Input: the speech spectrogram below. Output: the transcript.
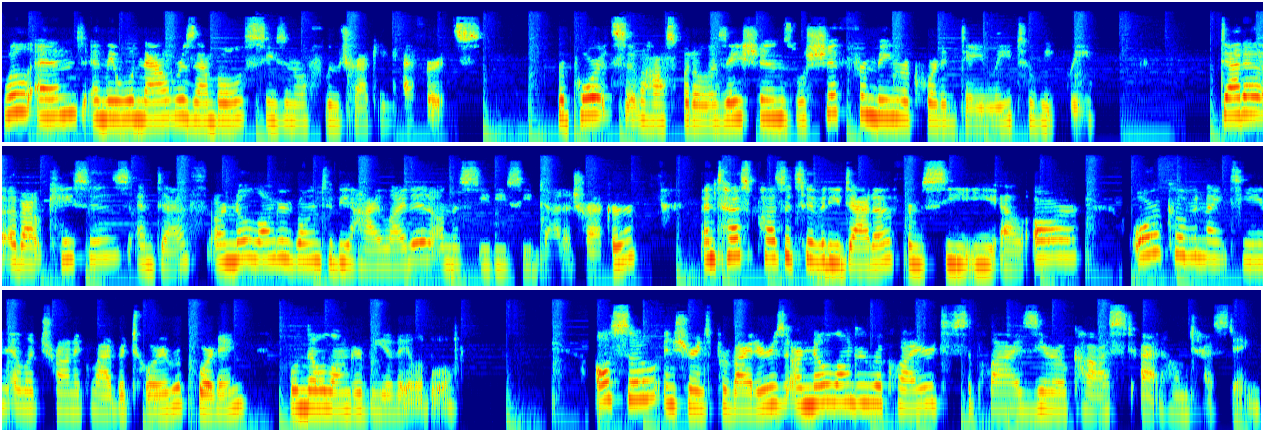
will end and they will now resemble seasonal flu tracking efforts. Reports of hospitalizations will shift from being recorded daily to weekly. Data about cases and death are no longer going to be highlighted on the CDC data tracker, and test positivity data from CELR or COVID 19 electronic laboratory reporting will no longer be available. Also, insurance providers are no longer required to supply zero cost at home testing.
